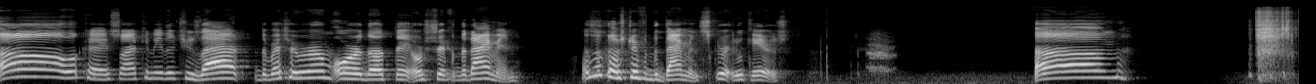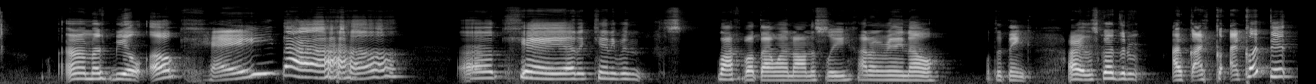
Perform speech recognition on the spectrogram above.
Oh, okay, so I can either choose that, the retro room, or the thing, or straight for the diamond. Let's just go straight for the diamond. Screw it, who cares? Um. Uh, must be okay. Okay, I can't even laugh about that one, honestly. I don't really know what to think. Alright, let's go to the. I, I, I clicked it.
